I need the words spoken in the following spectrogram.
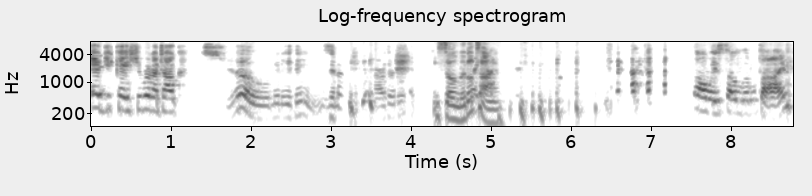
education we're going to talk so many things in our so little time. Always so little time.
